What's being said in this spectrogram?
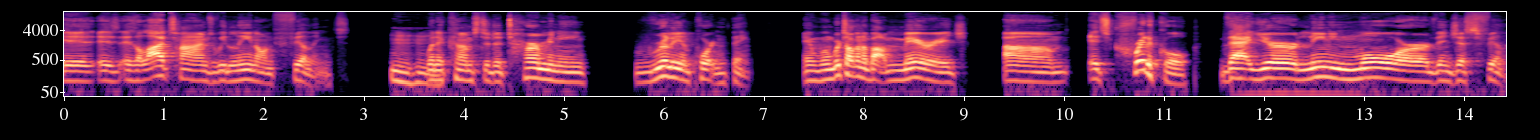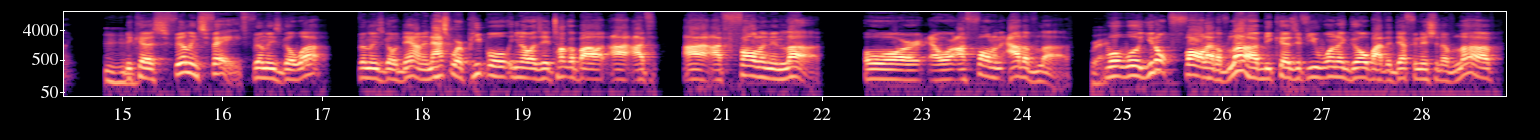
is, is is a lot of times we lean on feelings Mm-hmm. when it comes to determining really important things. And when we're talking about marriage, um, it's critical that you're leaning more than just feelings. Mhm. because feelings fade, feelings go up, feelings go down, and that's where people, you know, as they talk about, I, I've I, I've fallen in love, or or I've fallen out of love. Right. Well, well, you don't fall out of love because if you want to go by the definition of love,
